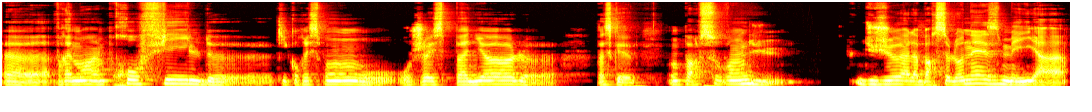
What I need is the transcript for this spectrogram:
vraiment un profil de qui correspond au, jeu espagnol, parce que on parle souvent du du jeu à la barcelonaise, mais il y a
